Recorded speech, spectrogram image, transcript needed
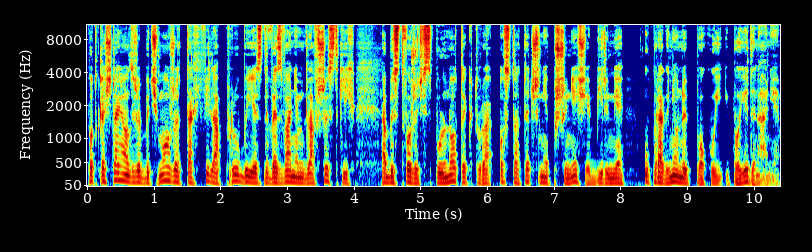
podkreślając, że być może ta chwila próby jest wezwaniem dla wszystkich, aby stworzyć wspólnotę, która ostatecznie przyniesie Birmie upragniony pokój i pojednanie.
